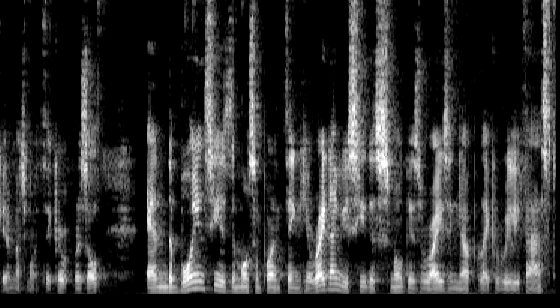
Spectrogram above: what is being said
get a much more thicker result. And the buoyancy is the most important thing here. Right now you see the smoke is rising up like really fast.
